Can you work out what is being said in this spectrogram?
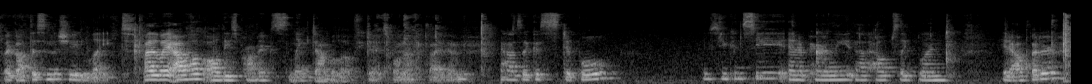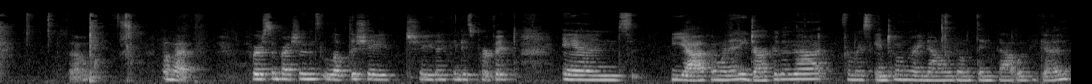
So I got this in the shade Light. By the way, I'll have all these products linked down below if you guys want to buy them. It has like a stipple as you can see and apparently that helps like blend it out better so. Okay first impressions love the shade. Shade i think is perfect. And yeah if i went any darker than that for my skin tone right now i don't think that would be good.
